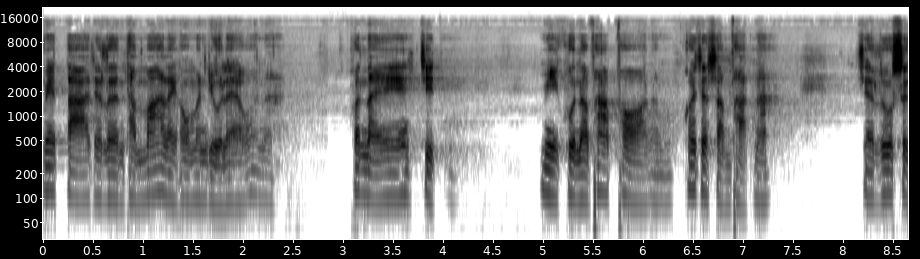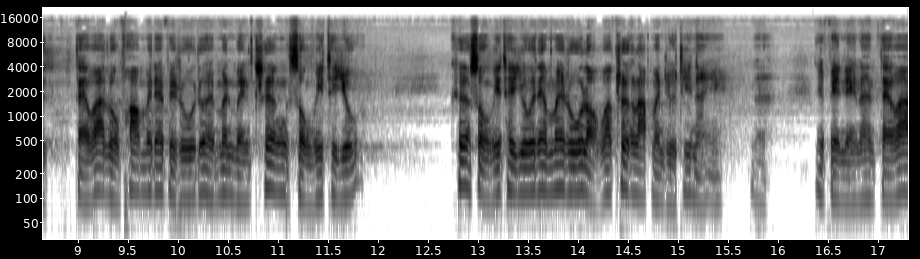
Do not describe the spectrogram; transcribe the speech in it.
เมตตาเจริญธรรมะอะไรของมันอยู่แล้วนะคนไหนจิตมีคุณภาพพอนะก็จะสัมผัสนะ จะรู้สึกแต่ว่าหลวงพ่อไม่ได้ไปรู้ด้วย มันเหมือนเครื่องส่งวิทยุ เครื่องส่งวิทยุเนี่ยไม่รู้หรอกว่าเครื่องรับมันอยู่ที่ไหนนะจะเป็นอย่างนั้นแต่ว่า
